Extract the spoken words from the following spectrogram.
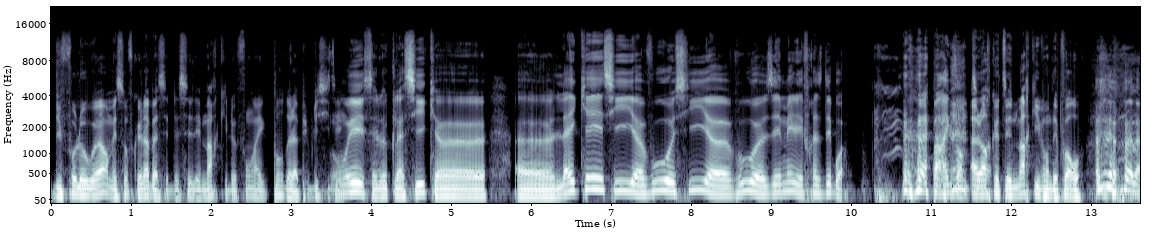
du follower, mais sauf que là, bah, c'est des marques qui le font avec, pour de la publicité. Oui, c'est le classique. Euh, euh, likez si vous aussi vous aimez les fraises des bois. par exemple. Alors que tu es une marque qui vend des poireaux. voilà.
